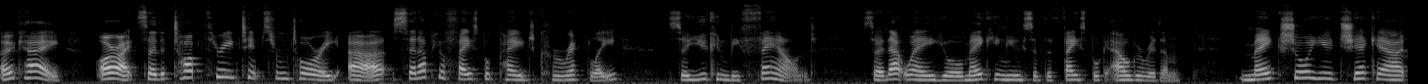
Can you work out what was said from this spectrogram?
Okay. All right, so the top three tips from Tori are set up your Facebook page correctly so you can be found. So that way you're making use of the Facebook algorithm. Make sure you check out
